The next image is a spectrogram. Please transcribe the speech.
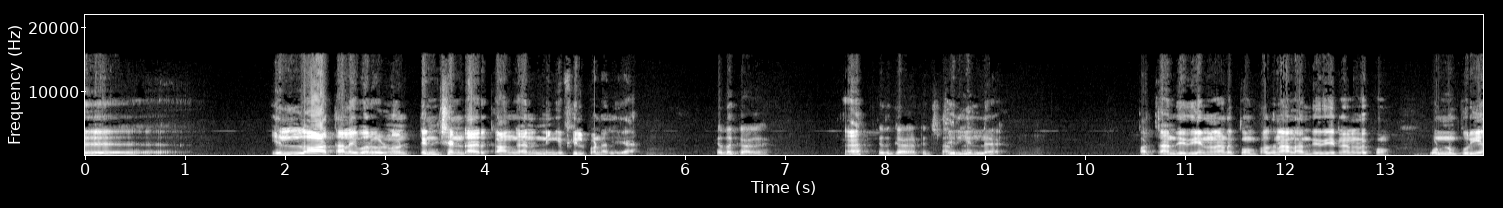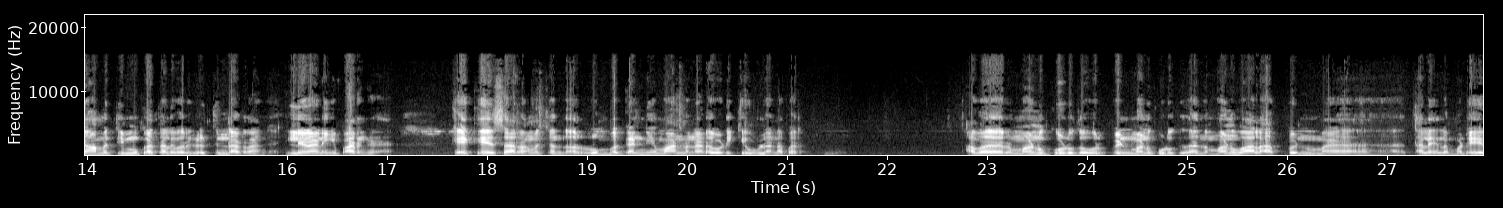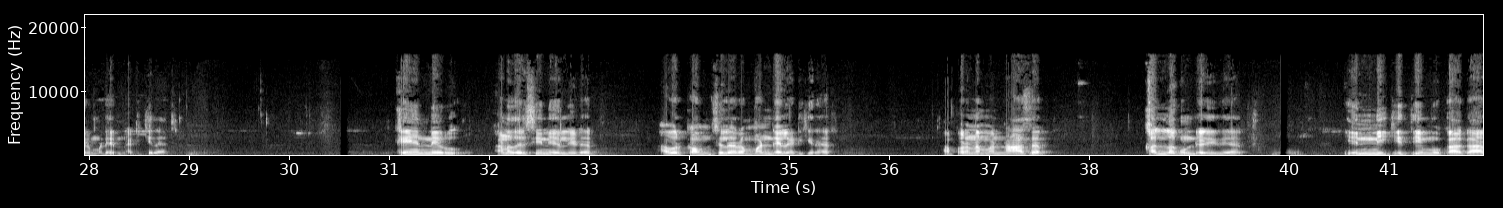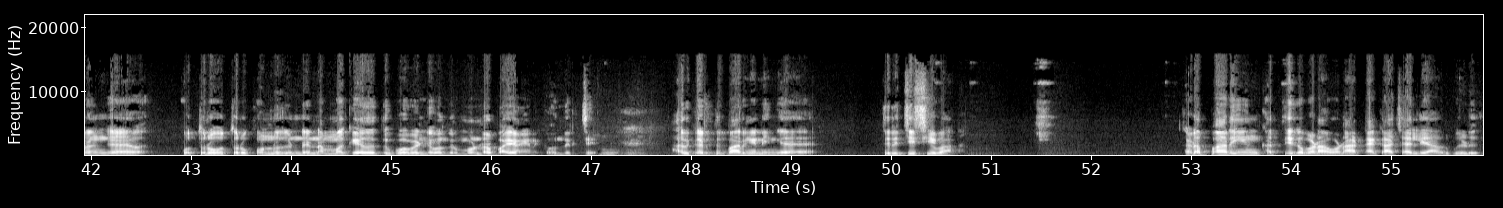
எல்லா தலைவர்களும் டென்ஷன்டாக இருக்காங்கன்னு நீங்கள் ஃபீல் பண்ணலையா? எதுக்காக? எதுக்காக டென்ஷன் தெரியல. பத்தாம் தேதி என்ன நடக்கும்? பதினாலாம் தேதி என்ன நடக்கும்? ஒன்றும் புரியாமல் திமுக தலைவர்கள் திண்டாடுறாங்க. இல்லைன்னா நீங்கள் பாருங்கள் K. K. S. R. Ramachandran ரொம்ப கண்ணியமான நடவடிக்கை உள்ள நபர். அவர் மனு கொடுத்த ஒரு பெண் மனு கொடுக்குது? அந்த மனுவால் பெண் ம தலையில் மடையர் மடையர் நடிக்கிறார் K N Nehru another senior leader அவர் கவுன்சிலரை மண்டையில் அடிக்கிறார். அப்புறம் நம்ம நாசர் கல்ல குண்டு அடிக்கிறார் என்னைக்கு திமுக காரங்க ஒருத்தரை ஒருத்தர் கொண்டுகிண்டு நம்ம கேதத்துக்கு போக வேண்டி வந்துருமோன்ற பயம் எனக்கு வந்துருச்சு. அதுக்கடுத்து பாருங்க நீங்க திருச்சி சிவா. கடப்பாறையும் கத்திகப்படாவோட அட்டாக் ஆச்சா இல்லையா அவர் வீடு?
